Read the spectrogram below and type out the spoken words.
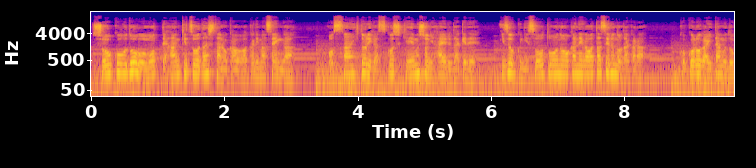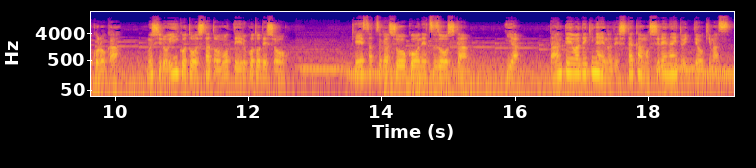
証拠をどう思って判決を出したのかはわかりませんが、おっさん一人が少し刑務所に入るだけで、遺族に相当のお金が渡せるのだから、心が痛むどころか、むしろいいことをしたと思っていることでしょう。警察が証拠を捏造した。いや、断定はできないのでしたかもしれないと言っておきます。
